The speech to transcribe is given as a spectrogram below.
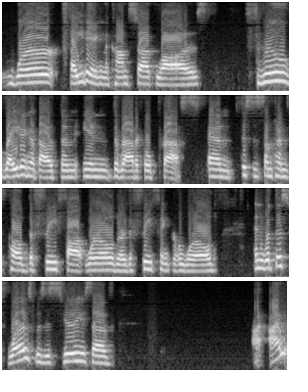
were fighting the Comstock laws through writing about them in the radical press. And this is sometimes called the free thought world or the free thinker world. And what this was was a series of I, I,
